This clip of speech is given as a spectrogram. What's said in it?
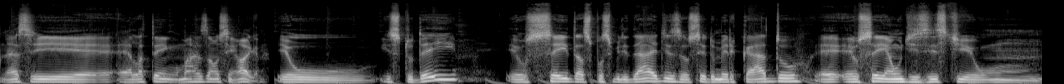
Né? Se ela tem uma razão assim, olha, eu estudei, eu sei das possibilidades, eu sei do mercado, é, eu sei aonde existe um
